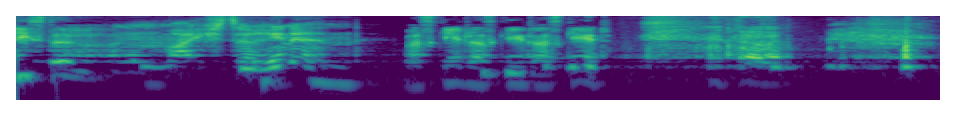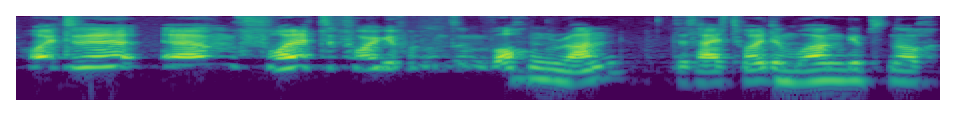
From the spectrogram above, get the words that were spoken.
Meister. Meisterinnen. Was geht, was geht, was geht? heute ähm, vorletzte Folge von unserem Wochenrun. Das heißt, heute Morgen gibt es noch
